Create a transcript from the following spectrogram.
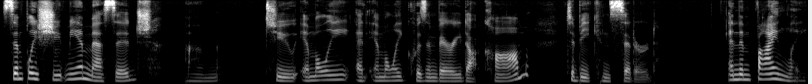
simply shoot me a message um, to emily at emilyquisenberry.com to be considered. And then finally,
